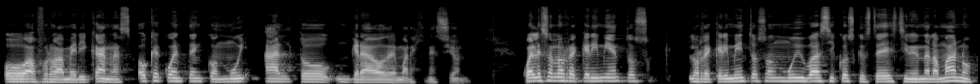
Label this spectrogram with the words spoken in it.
o afroamericanas o que cuenten con muy alto grado de marginación. ¿Cuáles son los requerimientos? Los requerimientos son muy básicos que ustedes tienen a la mano.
